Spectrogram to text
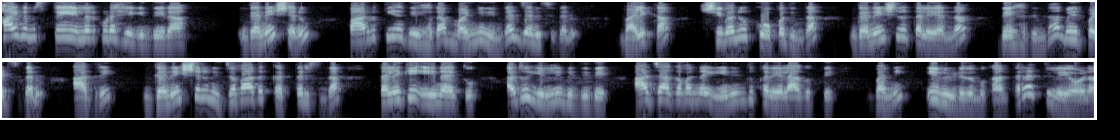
Hi ನಮಸ್ತೆ. ಎಲ್ಲರೂ ಕೂಡ ಹೇಗಿದ್ದೀರಾ? ಗಣೇಶನು ಪಾರ್ವತಿಯ ದೇಹದ ಮಣ್ಣಿನಿಂದ ಜನಿಸಿದನು. ಬಳಿಕ ಶಿವನು ಕೋಪದಿಂದ ಗಣೇಶನ ತಲೆಯನ್ನ ದೇಹದಿಂದ ಬೇರ್ಪಡಿಸಿದನು. ಆದ್ರೆ ಗಣೇಶನು ನಿಜವಾದ ಕತ್ತರಿಸಿದ ತಲೆಗೆ ಏನಾಯ್ತು? ಅದು ಎಲ್ಲಿ ಬಿದ್ದಿದೆ? ಆ ಜಾಗವನ್ನ ಏನೆಂದು ಕರೆಯಲಾಗುತ್ತೆ? ಬನ್ನಿ ಈ ವಿಡಿಯೋದ ಮುಖಾಂತರ ತಿಳಿಯೋಣ.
